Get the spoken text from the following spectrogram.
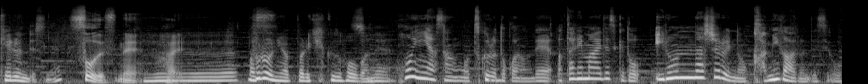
けるんですね。そうですね、はい、プロにやっぱり聞く方がね。本屋さんを作るところなので当たり前ですけどいろんな種類の紙があるんですよ。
